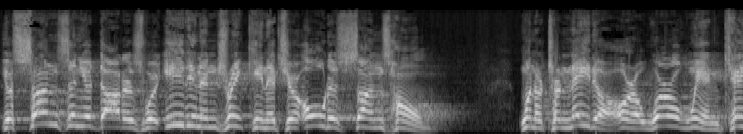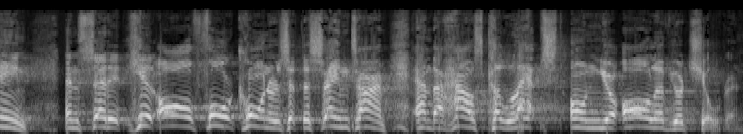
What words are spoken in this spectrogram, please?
Your sons and your daughters were eating and drinking at your oldest son's home. When a tornado or a whirlwind came and said it hit all four corners at the same time, and the house collapsed on your, all of your children.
